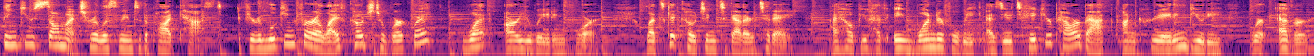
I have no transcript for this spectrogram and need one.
Thank you so much for listening to the podcast. If you're looking for a life coach to work with, what are you waiting for? Let's get coaching together today. I hope you have a wonderful week as you take your power back on creating beauty wherever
